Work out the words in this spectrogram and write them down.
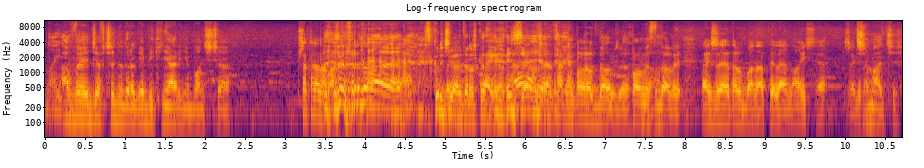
no i A wy dziewczyny drogie bikiniary nie bądźcie. przetrenować. No, skróciłem troszkę Tak jest. zakończenie. Dobrze, całkiem po- Dobrze. Pomysł dobry. Także to by było na tyle, no i się żegnam. Trzymajcie się.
